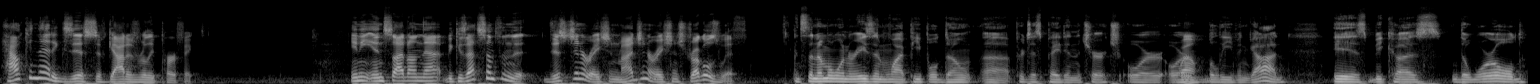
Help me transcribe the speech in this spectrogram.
How can that exist if God is really perfect? Any insight on that? Because that's something that this generation, my generation, struggles with. It's the number one reason why people don't uh, participate in the church or or wow. believe in God, is because the world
